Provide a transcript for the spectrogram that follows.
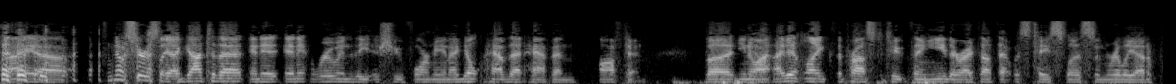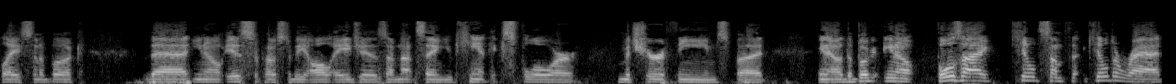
I, uh, no, seriously, I got to that and it and it ruined the issue for me, and I don't have that happen often. But you know, I, I didn't like the prostitute thing either. I thought that was tasteless and really out of place in a book that you know is supposed to be all ages. I'm not saying you can't explore mature themes, but you know, the book, you know, Bullseye killed something, killed a rat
